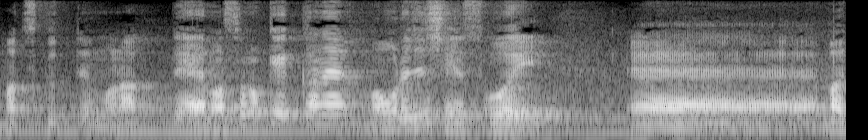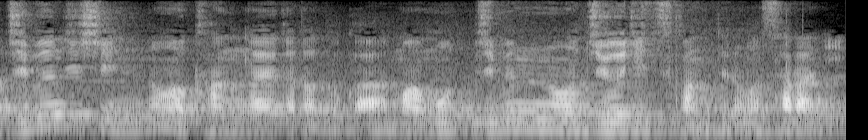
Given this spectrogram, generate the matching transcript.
まあ、作ってもらって、まあ、その結果ね、まあ、俺自身すごいえーまあ、自分自身の考え方とか、まあ、も自分の充実感っていうのがさらに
